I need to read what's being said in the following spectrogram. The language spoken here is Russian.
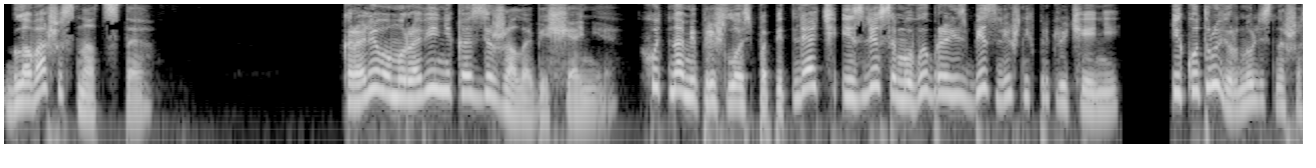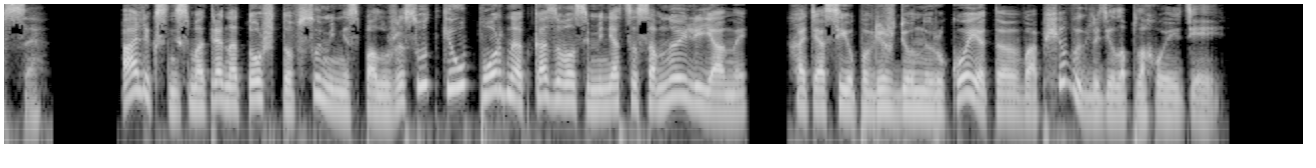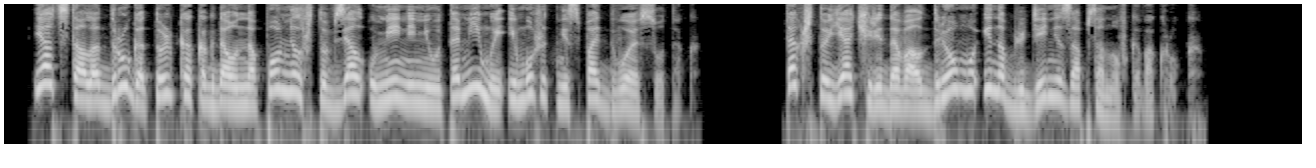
Глава шестнадцатая Королева муравейника сдержала обещание. Хоть нами пришлось попетлять, из леса мы выбрались без лишних приключений и к утру вернулись на шоссе. Алекс, несмотря на то, что в сумме не спал уже сутки, упорно отказывался меняться со мной или Яной, хотя с ее поврежденной рукой это вообще выглядело плохой идеей. Я отстал от друга только когда он напомнил, что взял умение неутомимый и может не спать двое суток. Так что я чередовал дрему и наблюдение за обстановкой вокруг.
